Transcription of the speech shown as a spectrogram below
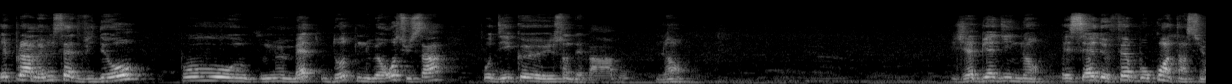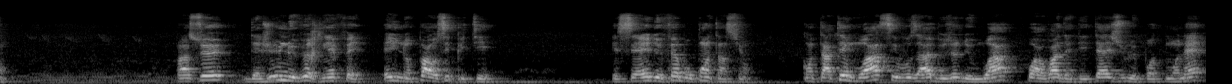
ils prennent même cette vidéo pour me mettre d'autres numéros sur ça pour dire qu'ils sont des marabouts. Non. J'ai bien dit non. Essayez de faire beaucoup attention. Parce que des jeunes ne veulent rien faire et ils n'ont pas aussi pitié. Essayez de faire beaucoup attention. Contactez-moi si vous avez besoin de moi pour avoir des détails sur le porte-monnaie.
